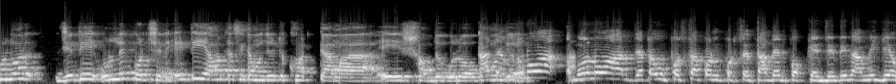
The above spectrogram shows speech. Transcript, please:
মনোয়ার যেটি উল্লেখ করছেন এটি আমার কাছে কেমন যেন একটু খটকামা এই শব্দগুলো আচ্ছা, মনোয়ার যেটা উপস্থাপন করছে তাদের পক্ষে যেদিন আমি গিয়ে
